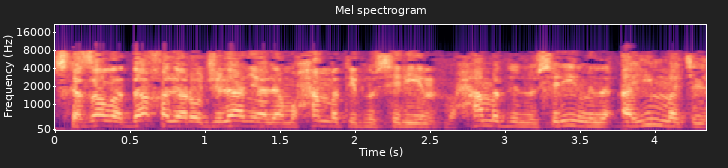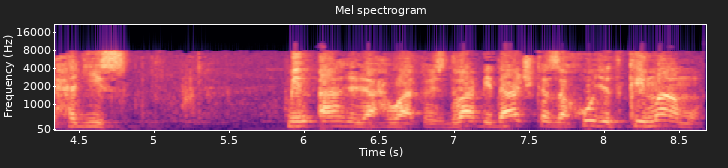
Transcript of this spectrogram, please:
сказала дахаля раджиляни аля Мухаммад ибн Сирин. Мухаммад ибн Сирин мин аимматиль хадис мин ахли ахва. То есть два бедачка заходят к имаму.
